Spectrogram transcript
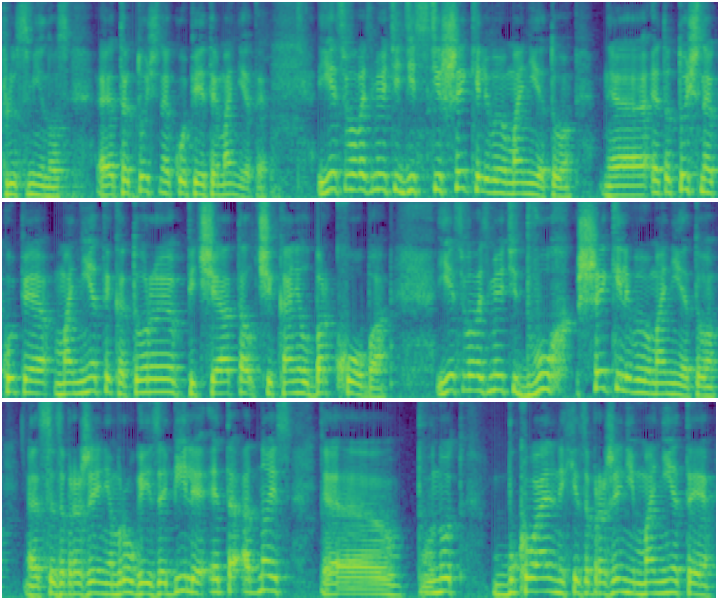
плюс-минус. Это точная копия этой монеты. Если вы возьмете 10-шекелевую монету, э, это точная копия монеты, которую печатал, чеканил Баркоба. Если вы возьмете двухшекелевую монету э, с изображением рога изобилия, это одно из э, ну, вот, буквальных изображений монеты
